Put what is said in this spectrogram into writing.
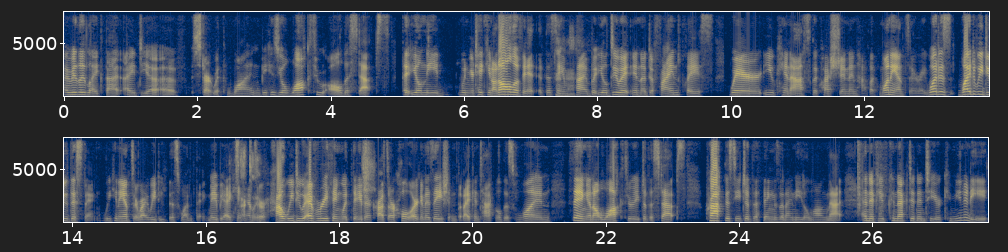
I really like that idea of start with one because you'll walk through all the steps that you'll need when you're taking on all of it at the same mm-hmm. time, but you'll do it in a defined place where you can ask the question and have like one answer, right? What is why do we do this thing? We can answer why we do this one thing. Maybe I can't exactly. answer how we do everything with data across our whole organization, but I can tackle this one thing and I'll walk through each of the steps, practice each of the things that I need along that. And if you've connected into your community,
